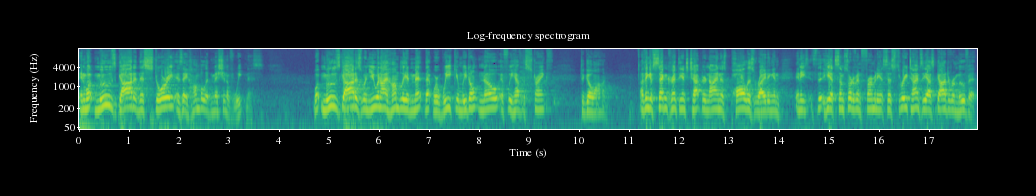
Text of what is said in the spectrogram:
And what moves God in this story is a humble admission of weakness. What moves God is when you and I humbly admit that we're weak and we don't know if we have the strength to go on. I think of 2 Corinthians chapter 9 as Paul is writing, and, and he, he had some sort of infirmity. It says three times he asked God to remove it.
